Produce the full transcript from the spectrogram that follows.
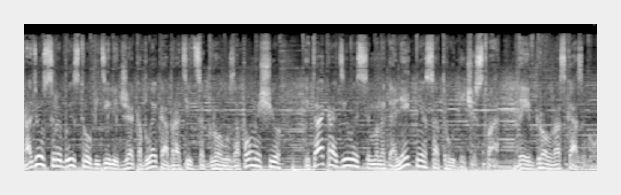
Продюсеры быстро убедили Джека Блэка обратиться к Гроллу за помощью, и так родилось многолетнее сотрудничество. Дэйв Гролл рассказывал.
